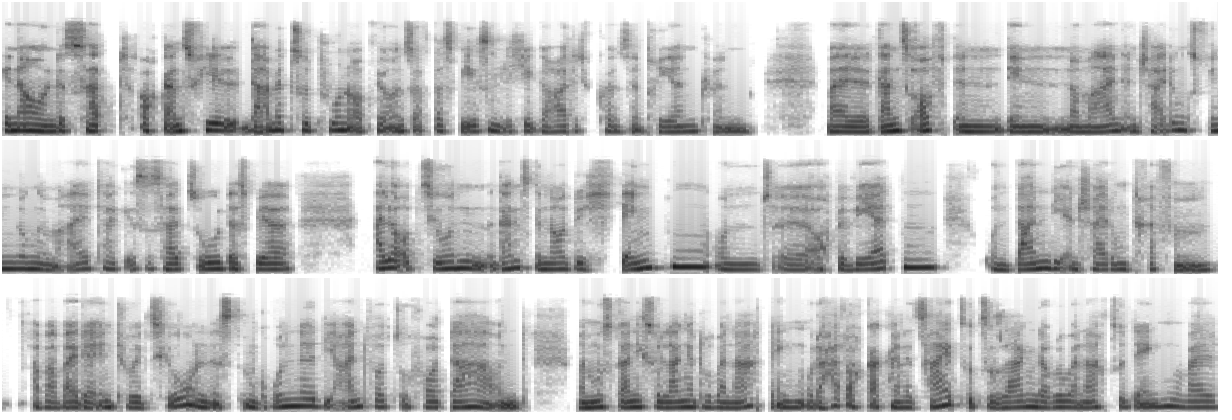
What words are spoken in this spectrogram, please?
Genau, und es hat auch ganz viel damit zu tun, ob wir uns auf das Wesentliche gerade konzentrieren können. Weil ganz oft in den normalen Entscheidungsfindungen im Alltag ist es halt so, dass wir alle Optionen ganz genau durchdenken und äh, auch bewerten und dann die Entscheidung treffen. Aber bei der Intuition ist im Grunde die Antwort sofort da und man muss gar nicht so lange drüber nachdenken oder hat auch gar keine Zeit sozusagen darüber nachzudenken, weil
